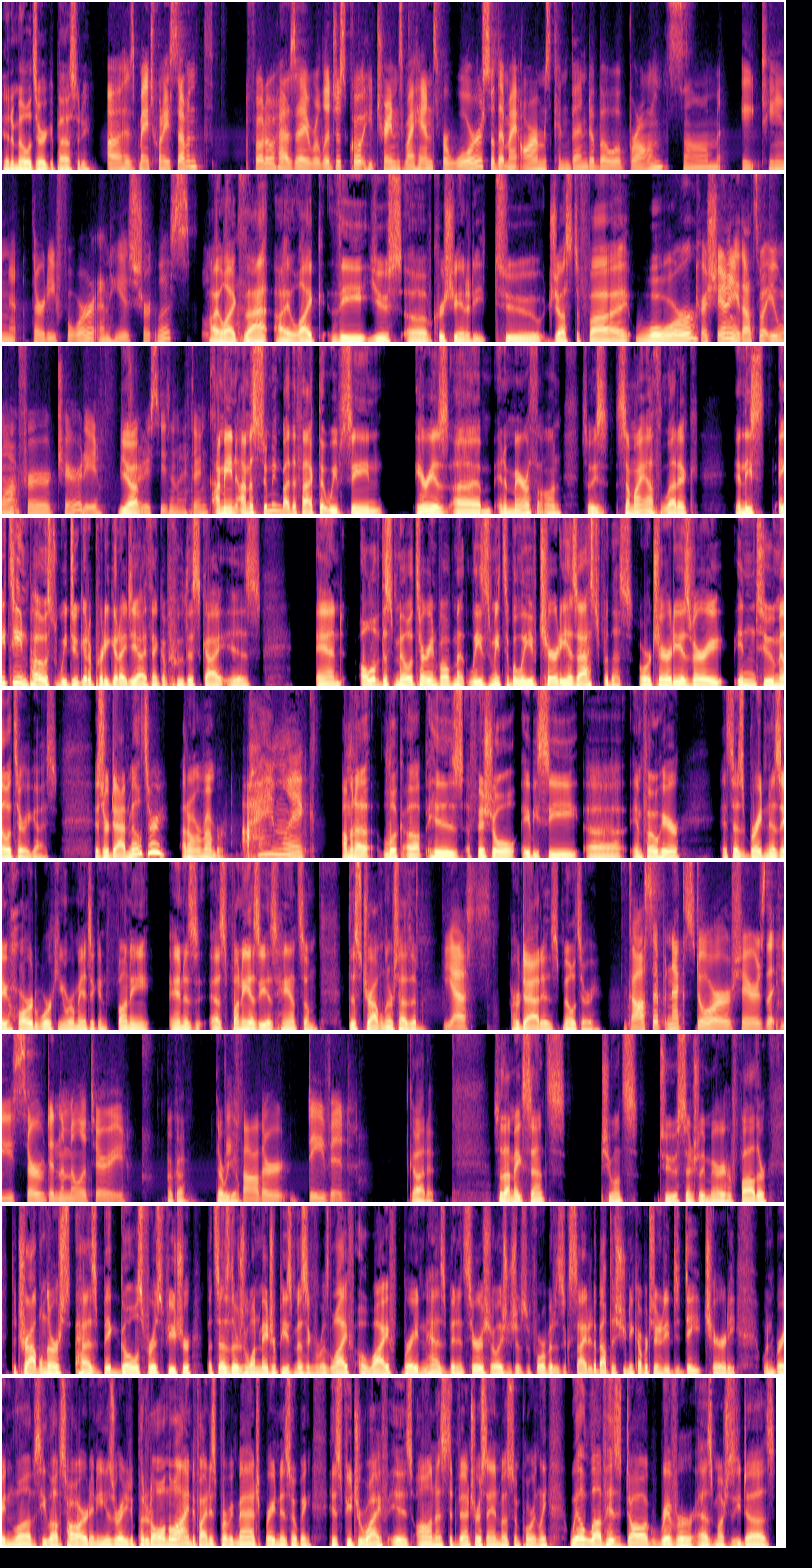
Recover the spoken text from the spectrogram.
in a military capacity. Uh, his May 27th photo has a religious quote. He trains my hands for war so that my arms can bend a bow of bronze. Um, 1834, and he is shirtless. I like that. I like the use of Christianity to justify war. Christianity, that's what you want for charity. Yep. Charity season, I think. I mean, I'm assuming by the fact that we've seen here he is um, in a marathon, so he's semi-athletic. In these 18 posts, we do get a pretty good idea, I think, of who this guy is, and all of this military involvement leads me to believe Charity has asked for this, or Charity is very into military guys. Is her dad military? I don't remember. I'm like, I'm gonna look up his official ABC uh, info here. It says Brayden is a hard-working, romantic, and funny, and as as funny as he is handsome. This travel nurse has a yes. her dad is military. Gossip next door shares that he served in the military. Okay, there we the go. Father David. Got it. So that makes sense. She wants to essentially marry her father. The travel nurse has big goals for his future, but says there's one major piece missing from his life a wife. Brayden has been in serious relationships before, but is excited about this unique opportunity to date Charity. When Brayden loves, he loves hard, and he is ready to put it all on the line to find his perfect match. Brayden is hoping his future wife is honest, adventurous, and most importantly, will love his dog River as much as he does.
